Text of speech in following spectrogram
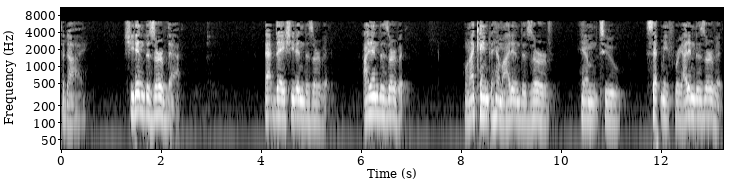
to die. She didn't deserve that. That day, she didn't deserve it. I didn't deserve it. When I came to him, I didn't deserve him to set me free. I didn't deserve it.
